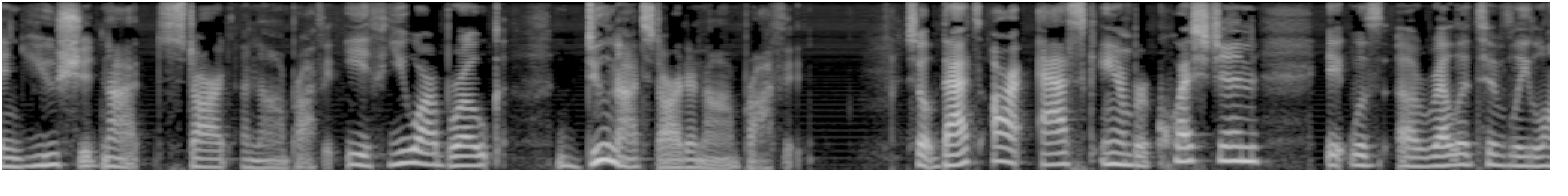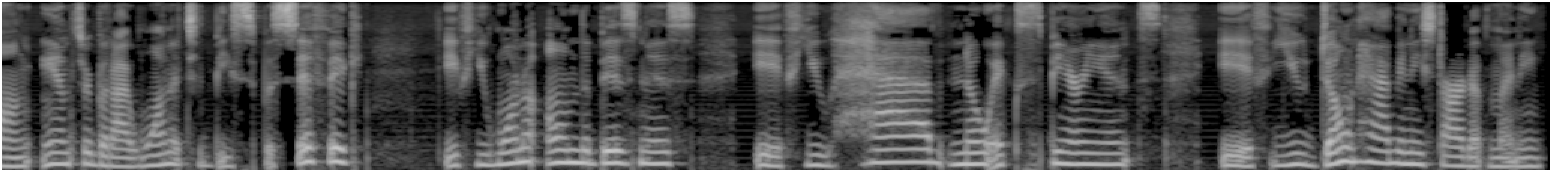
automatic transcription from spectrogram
then you should not start a nonprofit. If you are broke, do not start a nonprofit. So that's our Ask Amber question. It was a relatively long answer, but I wanted to be specific. If you want to own the business, if you have no experience, if you don't have any startup money,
